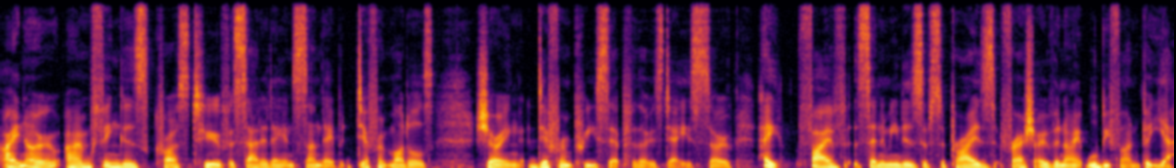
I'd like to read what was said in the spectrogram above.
I know. I'm fingers crossed too for Saturday and Sunday, but different models showing different precip for those days. So, hey, five centimeters of surprise fresh overnight will be fun. But yeah,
